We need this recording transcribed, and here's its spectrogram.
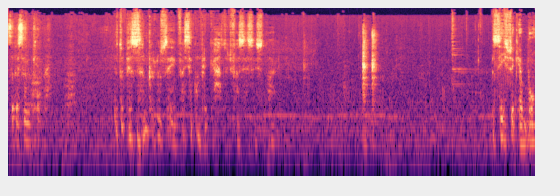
Você está pensando o quê, pai? Eu estou pensando que eu não sei, vai ser complicado de fazer essa história. Se isso aqui é bom.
